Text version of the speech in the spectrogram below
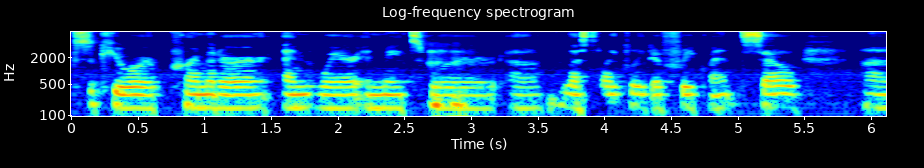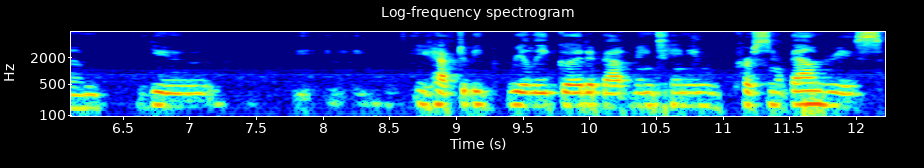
secure perimeter and where inmates Mm-hmm. were uh, less likely to frequent. So um, you you have to be really good about maintaining personal boundaries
